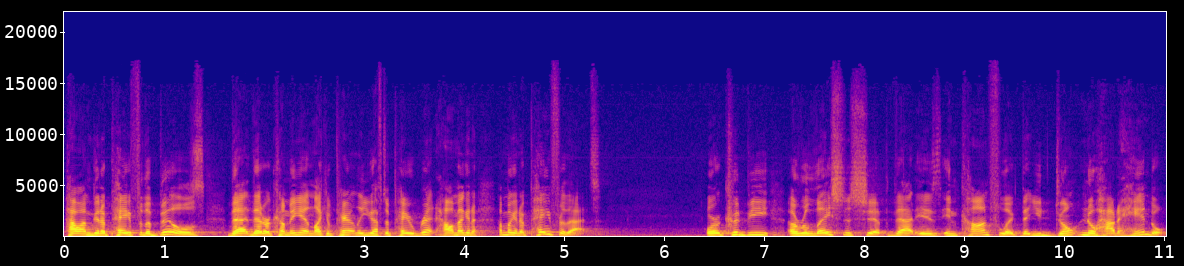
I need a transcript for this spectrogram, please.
how I'm going to pay for the bills that, that are coming in. Like apparently you have to pay rent. How am I going to, am I going to pay for that? Or it could be a relationship that is in conflict that you don't know how to handle,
